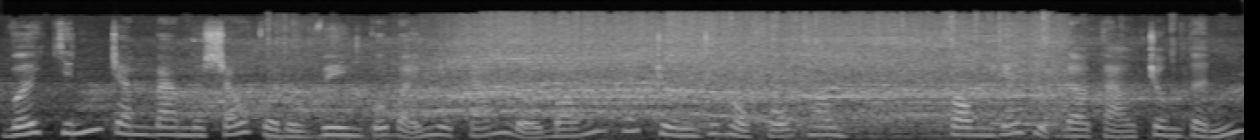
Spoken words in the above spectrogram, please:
với 936 vận động viên của 78 đội bóng các trường trung học phổ thông, phòng giáo dục đào tạo trong tỉnh.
